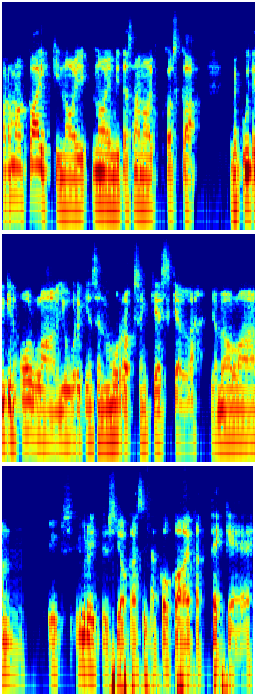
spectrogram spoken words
varmaan kaikki noi, noi, mitä sanoit, koska me kuitenkin ollaan juurikin sen murroksen keskellä ja me ollaan mm. yksi yritys, joka sitä koko aika tekee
